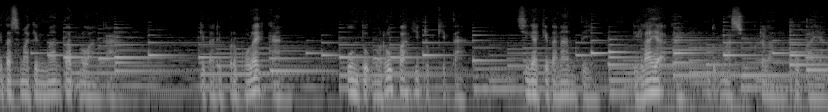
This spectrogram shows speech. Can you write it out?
kita semakin mantap melangkah. Kita diperbolehkan untuk merubah hidup kita, sehingga kita nanti dilayakkan untuk masuk ke dalam kota yang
